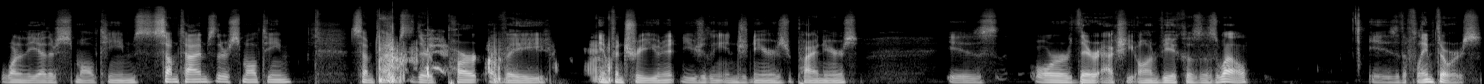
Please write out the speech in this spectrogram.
one of the other small teams. Sometimes they're a small team. Sometimes they're part of a infantry unit, usually engineers or pioneers, is or they're actually on vehicles as well. Is the flamethrowers,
